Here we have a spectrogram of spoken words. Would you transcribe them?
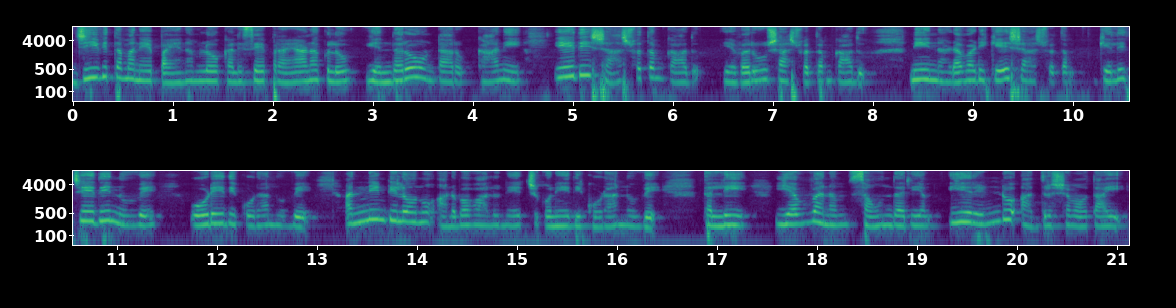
జీవితం అనే పయనంలో కలిసే ప్రయాణకులు ఎందరో ఉంటారు. కానీ ఏది శాశ్వతం కాదు. ఎవరూ శాశ్వతం కాదు. నీ నడవడికే శాశ్వతం. గెలిచేది నువ్వే. ఓడేది కూడా నువ్వే. అన్నింటిలోనూ అనుభవాలు నేర్చుకునేది కూడా నువ్వే. తల్లి యవ్వనం సౌందర్యం ఈ రెండు అదృశ్యమవుతాయి.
